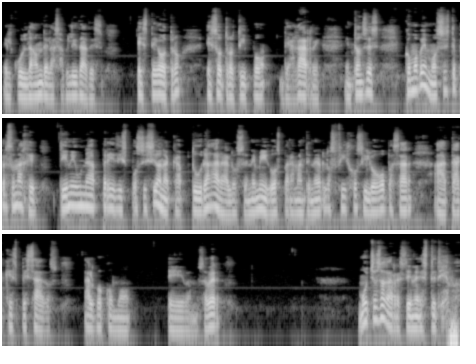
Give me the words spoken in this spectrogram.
el cooldown de las habilidades. Este otro es otro tipo de agarre. Entonces, como vemos, este personaje tiene una predisposición a capturar a los enemigos para mantenerlos fijos y luego pasar a ataques pesados. Algo como, eh, vamos a ver, Muchos agarres tiene este tipo.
